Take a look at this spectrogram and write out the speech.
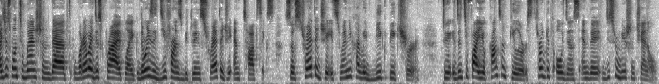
I just want to mention that whatever I described, like there is a difference between strategy and tactics. So strategy, it's when you have a big picture to identify your content pillars, target audience, and the distribution channel.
